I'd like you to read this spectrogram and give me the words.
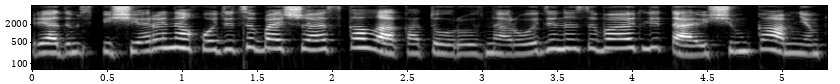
Рядом с пещерой находится большая скала, которую в народе называют летающим камнем.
